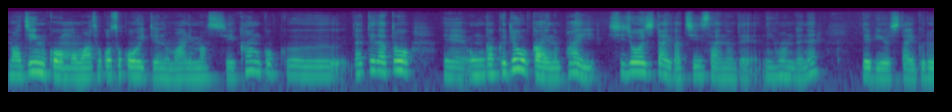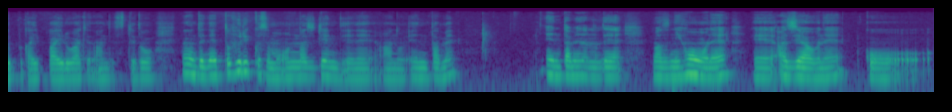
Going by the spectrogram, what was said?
まあ、人口もまあそこそこ多いっていうのもありますし韓国だけだと、えー音楽業界のパイ市場自体が小さいので日本でねデビューしたいグループがいっぱいいるわけなんですけどなのでネットフリックスも同じ原理でねあのエンタメエンタメなのでまず日本をね、えーアジアをねこ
